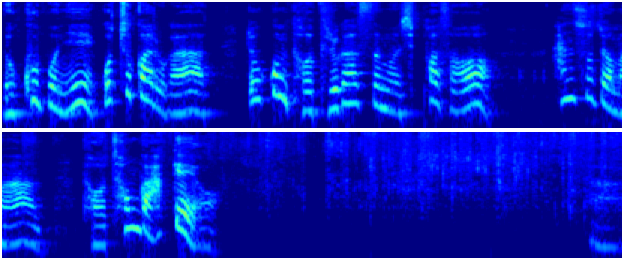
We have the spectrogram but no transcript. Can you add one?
넣고 보니 고춧가루가 조금 더 들어갔으면 싶어서 한 수저만 더 첨가할게요. 자,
